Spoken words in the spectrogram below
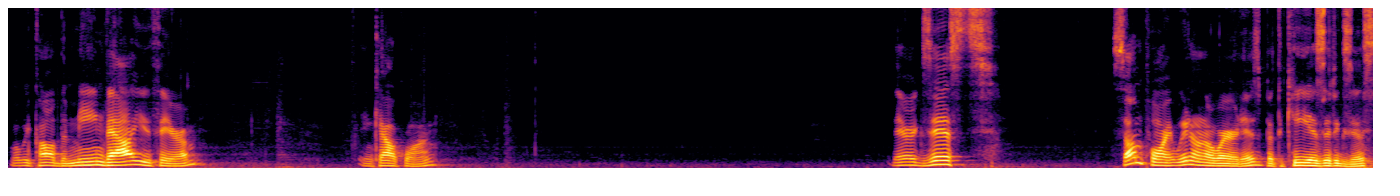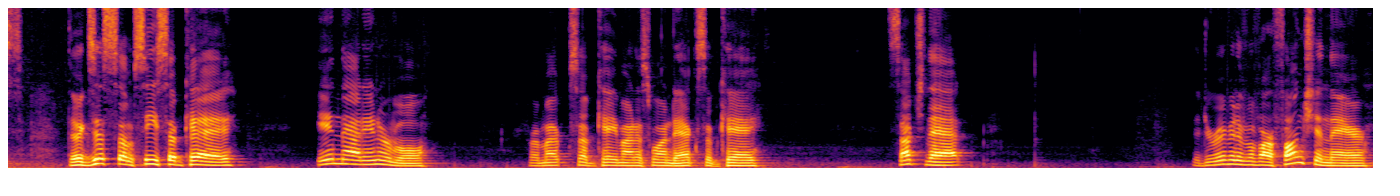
what we call the mean value theorem in Calc 1, there exists some point, we don't know where it is, but the key is it exists. There exists some c sub k in that interval from x sub k minus 1 to x sub k such that the derivative of our function there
